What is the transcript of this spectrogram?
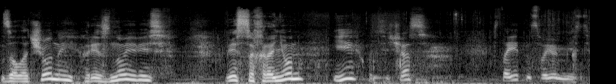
золоченый, резной весь, весь сохранен и вот сейчас стоит на своем месте.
